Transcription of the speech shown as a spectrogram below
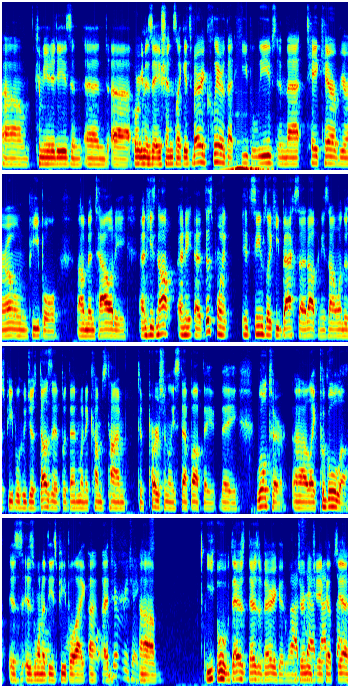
um, communities and and uh, organizations. Like it's very clear that he believes in that take care of your own people uh, mentality, and he's not. And he, at this point, it seems like he backs that up, and he's not one of those people who just does it. But then when it comes time to personally step up, they they wilter. Uh, like Pegula is is one of these people. I, I oh, Jeremy Jacobs. Um, Oh, there's there's a very good one, that's Jeremy that, Jacobs. yeah,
